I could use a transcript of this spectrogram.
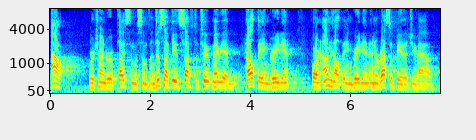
out, we're trying to replace them with something. Just like you'd substitute maybe a healthy ingredient for an unhealthy ingredient in a recipe that you have.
